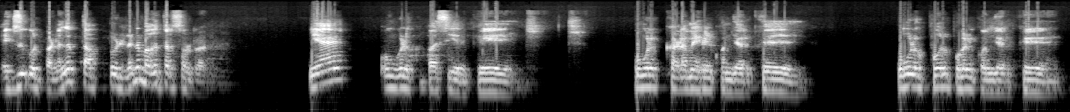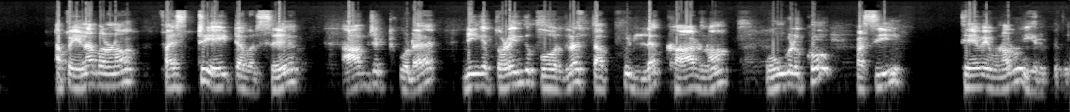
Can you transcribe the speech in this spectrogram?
எக்ஸிக்யூட் பண்ணுங்க தப்பு இல்லைன்னு பகத்தர் சொல்றாரு. ஏன்? உங்களுக்கு பசி இருக்கு. உங்களுக்கு கடமைகள் கொஞ்சம் இருக்கு. உங்களுக்கு பொறுப்புகள் கொஞ்சம் இருக்கு. அப்ப என்ன பண்ணணும்? ஃபர்ஸ்ட் எயிட் ஹவர்ஸ் ஆப்ஜெக்ட் கூட நீங்க தொலைந்து போறதுல தப்பு இல்லை காரணம் உங்களுக்கும் பசி தேவை உணர்வு இருக்குது.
